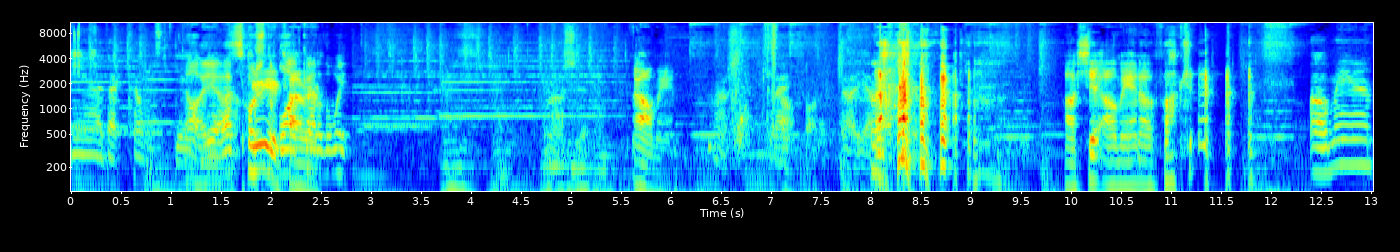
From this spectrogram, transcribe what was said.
Yeah, that comes dead. Oh yeah, that's Screw push the block cover. out of the way. Oh shit. Oh man. Oh shit. Can I? Oh fuck. Oh yeah. oh shit. Oh man. Oh fuck. oh man.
